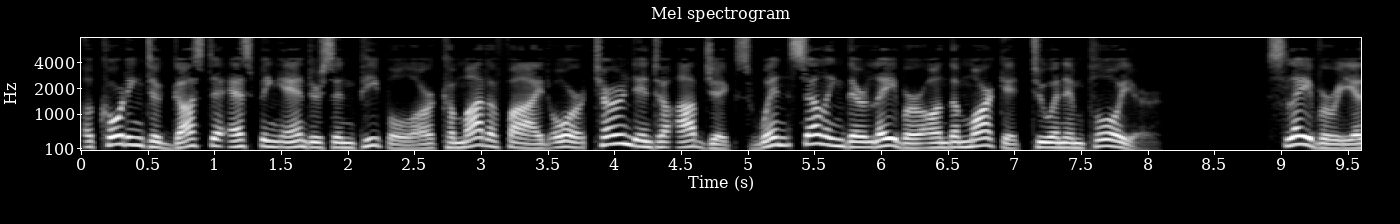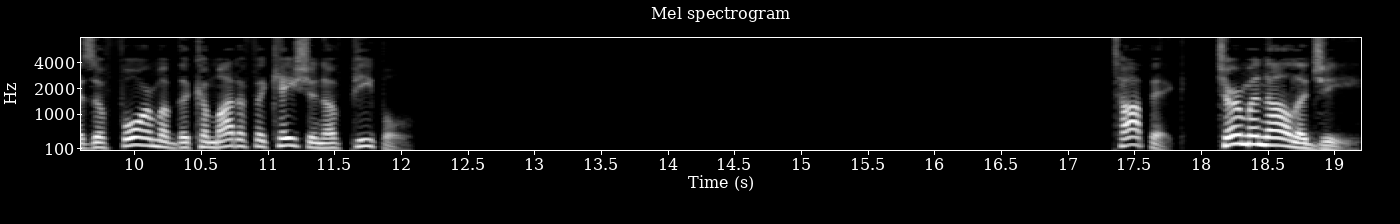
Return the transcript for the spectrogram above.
According to Gösta Esping Andersen people are commodified or turned into objects when selling their labor on the market to an employer. Slavery is a form of the commodification of people. Topic: Terminology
